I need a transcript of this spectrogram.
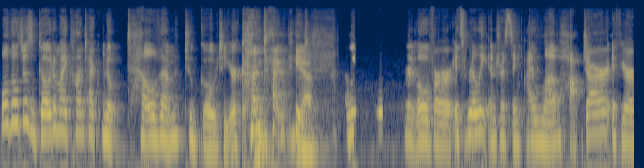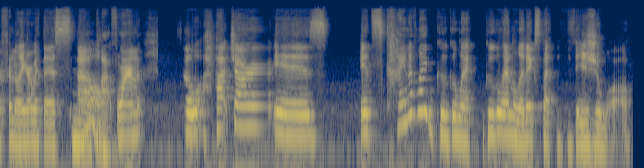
well, they'll just go to my contact. No, tell them to go to your contact page. Yeah. We and over. It's really interesting. I love Hotjar. If you're familiar with this uh, no. uh, platform, so Hotjar is it's kind of like Google Google Analytics but visual.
